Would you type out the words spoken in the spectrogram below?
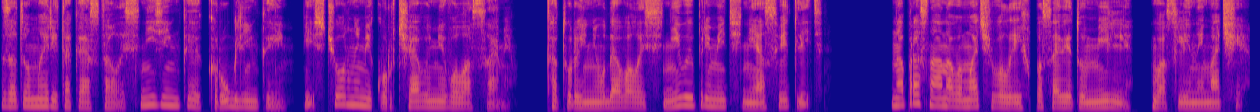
Зато Мэри так и осталась низенькая, кругленькой и с черными курчавыми волосами которые не удавалось ни выпрямить, ни осветлить. Напрасно она вымачивала их по совету Милли в ослиной моче.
